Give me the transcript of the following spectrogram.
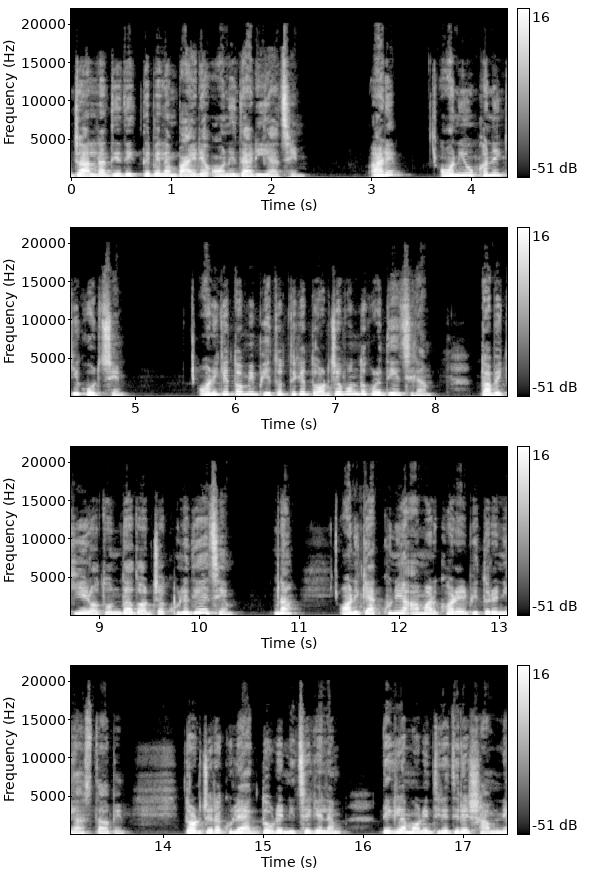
জানলা দিয়ে দেখতে পেলাম বাইরে অনি দাঁড়িয়ে আছে। আরে, অনি ওখানে কি করছে? অনেকে তো আমি ভেতর থেকে দরজা বন্ধ করে দিয়েছিলাম। তবে কি রতনদা দরজা খুলে দিয়েছে? না, অনেকে এক্ষুনি আমার ঘরের ভিতরে নিয়ে আসতে হবে। দরজাটা খুলে এক দৌড়ে নিচে গেলাম। দেখলাম অনেক ধীরে ধীরে সামনে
